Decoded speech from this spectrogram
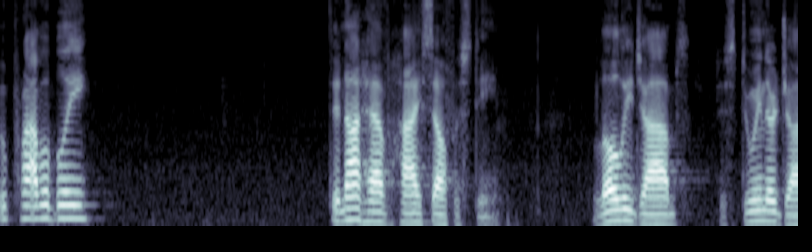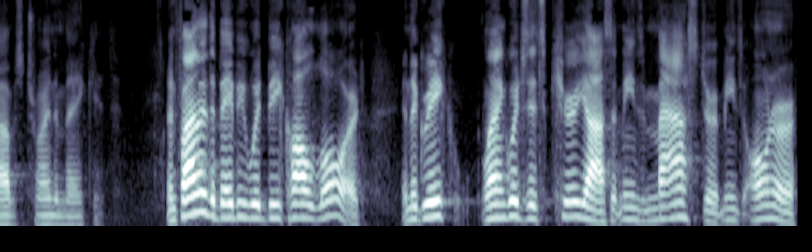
who probably did not have high self esteem, lowly jobs, just doing their jobs, trying to make it. And finally, the baby would be called Lord. In the Greek language, it's kurios. It means master, it means owner,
